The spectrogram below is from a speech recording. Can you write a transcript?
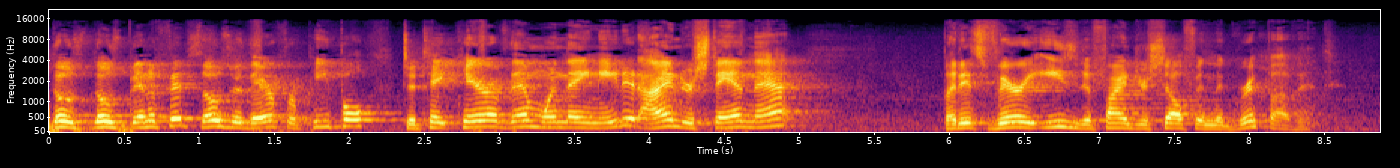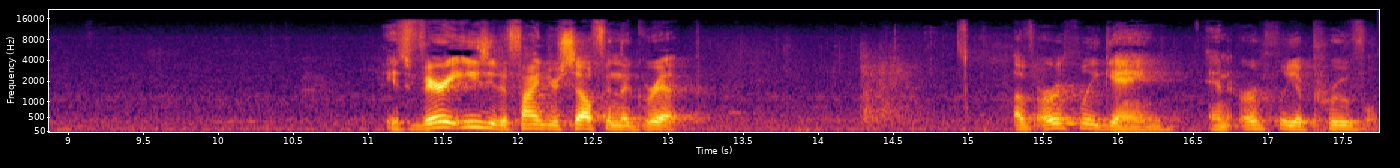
those, those benefits. Those are there for people to take care of them when they need it. I understand that. But it's very easy to find yourself in the grip of it. It's very easy to find yourself in the grip of earthly gain and earthly approval.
